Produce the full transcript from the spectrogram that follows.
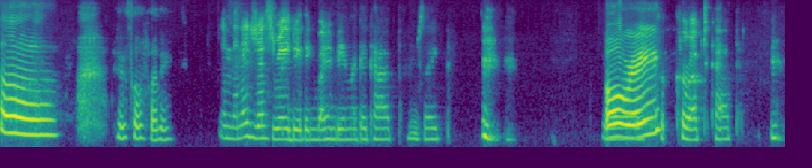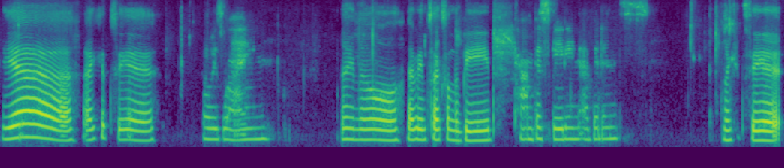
oh, he's so funny. And then I just really do think about him being like a cop. I'm just like, Oh, yeah, right? cor- corrupt cop, Yeah, I could see it. always lying, I know. Having sex on the beach. confiscating evidence. I can see it.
